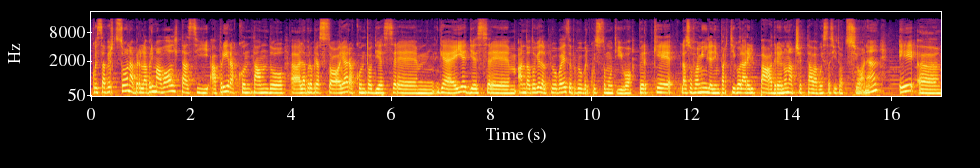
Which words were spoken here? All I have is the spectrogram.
questa persona per la prima volta si aprì raccontando uh, la propria storia, raccontò di essere um, gay e di essere um, andato via dal proprio paese proprio per questo motivo, perché la sua famiglia ed in particolare il padre non accettava questa situazione e eh,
